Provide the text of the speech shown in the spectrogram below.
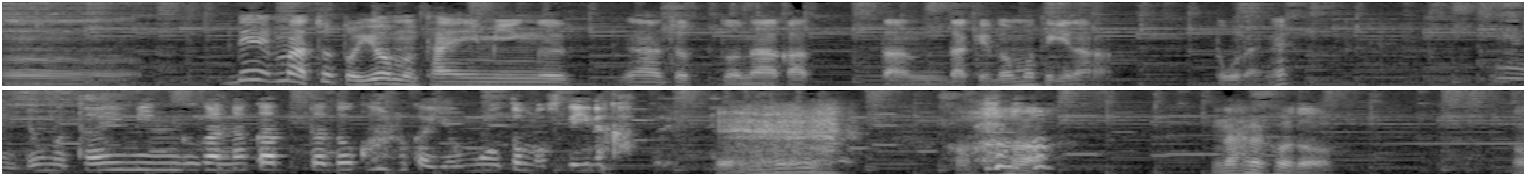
うん。で、まあちょっと読むタイミングがちょっとなかったんだけども、的なところだよね。うん、読むタイミングがなかったどころか読もうともしていなかったですね。ええああ、なるほど。う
